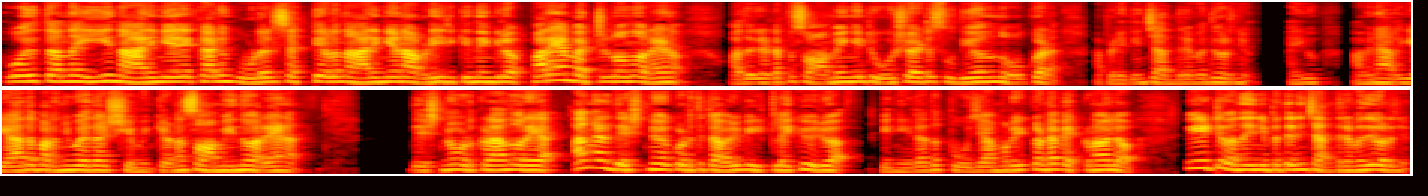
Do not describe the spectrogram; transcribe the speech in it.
ഓതി തന്ന ഈ നാരങ്ങയേക്കാളും കൂടുതൽ ശക്തിയുള്ള നാരങ്ങയാണ് അവിടെ ഇരിക്കുന്നെങ്കിലോ പറയാൻ പറ്റുള്ളൂ എന്ന് പറയണം? അത് കേട്ടപ്പോൾ സ്വാമി ഇങ്ങനെ രൂക്ഷമായിട്ട് സുധിയെ ഒന്ന് നോക്കുകയാണ് അപ്പോഴേക്കും ചന്ദ്രമതി പറഞ്ഞു അയ്യോ അവൻ അറിയാതെ പറഞ്ഞു പോയതാ ക്ഷമിക്കണം സ്വാമി എന്ന് പറയണം. ദക്ഷിണ കൊടുക്കണമെന്ന് പറയാ. അങ്ങനെ ദക്ഷിണ കൊടുത്തിട്ട് അവർ വീട്ടിലേക്ക് വരിക പിന്നീട് അത് പൂജാമുറി കൊണ്ട വെക്കണമല്ലോ. വീട്ടിൽ വന്നു കഴിഞ്ഞപ്പോഴത്തേനും ചന്ദ്രമതി പറഞ്ഞു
